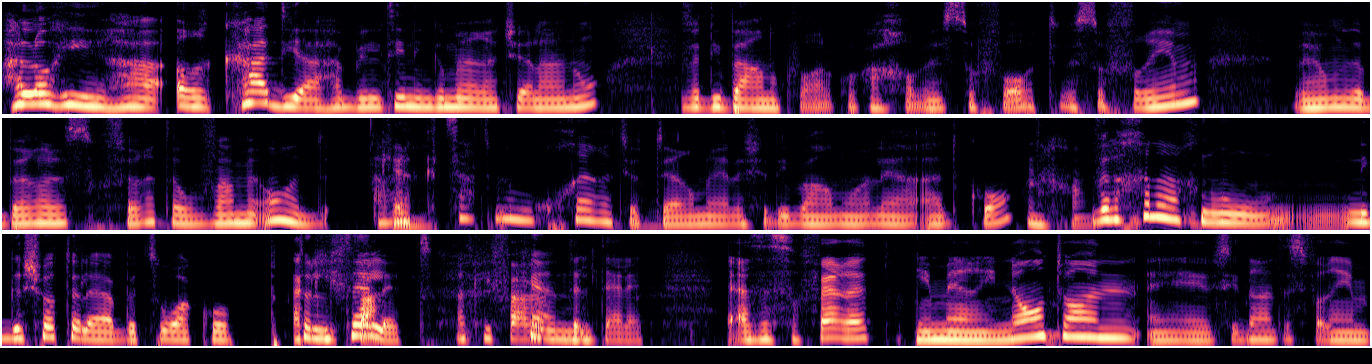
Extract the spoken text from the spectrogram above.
הלא היא הארקדיה הבלתי נגמרת שלנו, ודיברנו כבר על כל כך הרבה סופרות וסופרים, והיום נדבר על סופרת אהובה מאוד, כן. אבל. קצת מאוחרת יותר מאלה שדיברנו עליה עד כה. נכון. ולכן אנחנו ניגשות אליה בצורה כה עקיפה. פתלתלת. עקיפה כן. וטלטלת. אז הסופרת היא מרי נורטון, אה, סדרת הספרים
